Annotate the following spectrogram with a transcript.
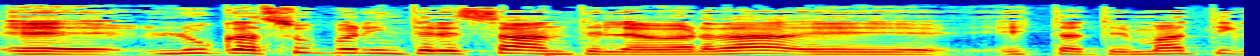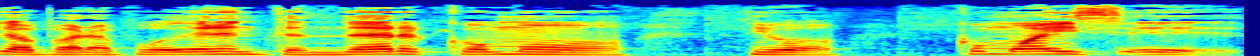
Eh, Lucas, súper interesante, la verdad, eh, esta temática para poder entender cómo, digo, cómo hay eh,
